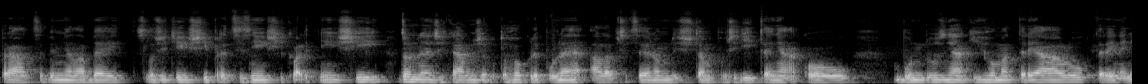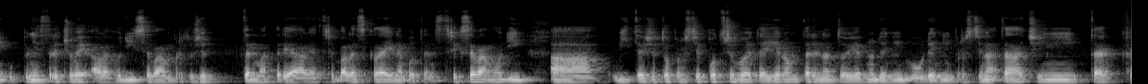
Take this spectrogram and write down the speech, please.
práce by měla být složitější, preciznější, kvalitnější. To neříkám, že u toho klipu ne, ale přece jenom, když tam pořídíte nějakou bundu z nějakého materiálu, který není úplně strečový, ale hodí se vám, protože ten materiál je třeba lesklej nebo ten střih se vám hodí a víte, že to prostě potřebujete jenom tady na to jednodenní, dvoudenní prostě natáčení, tak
